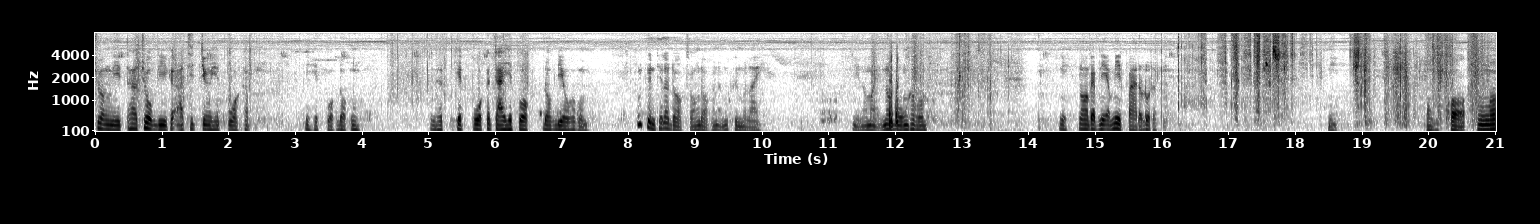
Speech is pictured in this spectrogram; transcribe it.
ช่วงนี้ถ้าโชคดีก็อาจจะเจอเห็ดปวกครับนี่เห็ดปวกดอกนึงเป็นเห็ดเห็ดปวกกระจายเห็ดปวกดอกเดียวครับผมมันขึ้นทีละดอกสองดอกนั่นนะมันขึ้นมาลายนี่นอใหม่นอบงครับผม นี่นอแบบนี้เอามีดปาดเอาลดครับ ของคองอ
